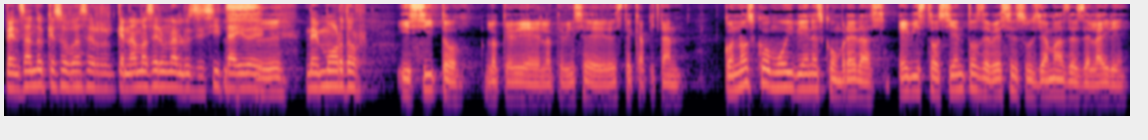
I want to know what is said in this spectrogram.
pensando que eso va a ser, que nada más era una lucecita ahí de, Sí. de Mordor. Y cito lo que, lo que dice este capitán. Conozco muy bien escombreras, he visto cientos de veces sus llamas desde el aire.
